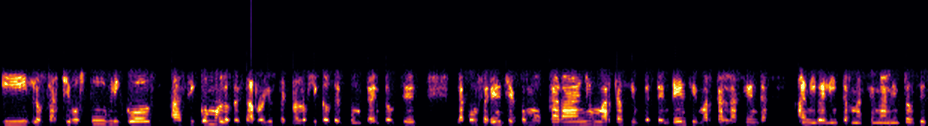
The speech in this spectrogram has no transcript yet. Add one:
y los archivos públicos, así como los desarrollos tecnológicos de punta. Entonces, la conferencia, como cada año, marca siempre tendencia y marca la agenda a nivel internacional. Entonces,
